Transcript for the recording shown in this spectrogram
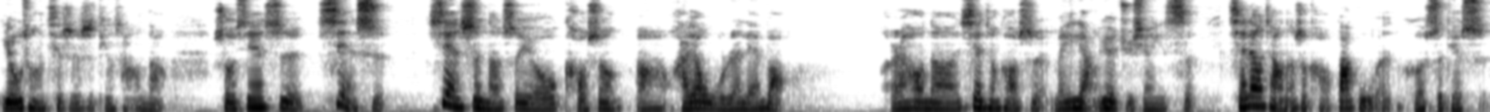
流程其实是挺长的。首先是县试，县试呢是由考生啊，还要五人联保。然后呢，县城考试每两月举行一次，前两场呢是考八股文和史帖史，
